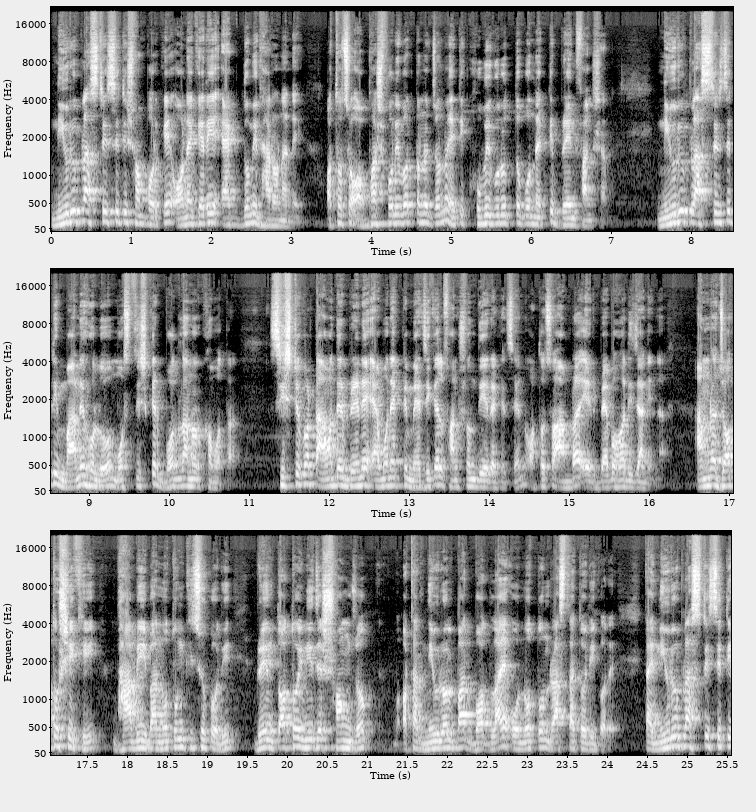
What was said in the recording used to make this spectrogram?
নিউরোপ্লাস্টিসিটি সম্পর্কে অনেকেরই একদমই ধারণা নেই। অথচ অভ্যাস পরিবর্তনের জন্য এটি খুবই গুরুত্বপূর্ণ একটি ব্রেন ফাংশন। নিউরোপ্লাস্টিসিটি মানে হলো মস্তিষ্কের বদলানোর ক্ষমতা। সৃষ্টিকর্তা আমাদের ব্রেনে এমন একটি ম্যাজিক্যাল ফাংশন দিয়ে রেখেছেন, অথচ আমরা এর ব্যবহারই জানি না। আমরা যত শিখি, ভাবি বা নতুন কিছু করি ব্রেন ততই নিজের সংযোগ, অর্থাৎ নিউরাল পাথ বদলায় ও নতুন রাস্তা তৈরি করে। তাই নিউরোপ্লাস্টিসিটি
